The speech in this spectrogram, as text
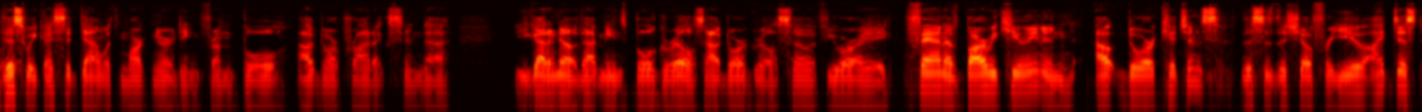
This week, I sit down with Mark Nureddine from Bull Outdoor Products, and uh, you got to know that means Bull Grills, outdoor grills. So if you are a fan of barbecuing and outdoor kitchens, this is the show for you. I just,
